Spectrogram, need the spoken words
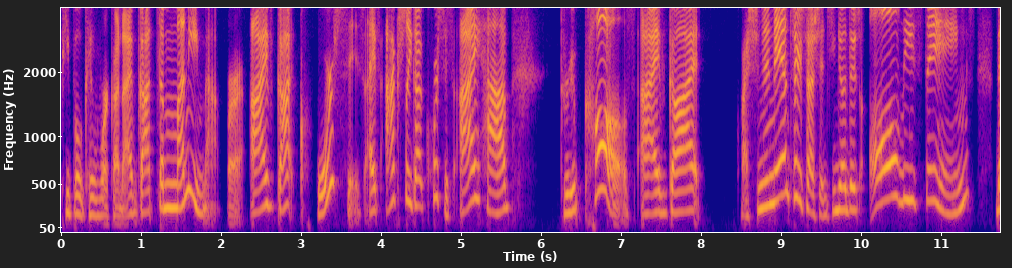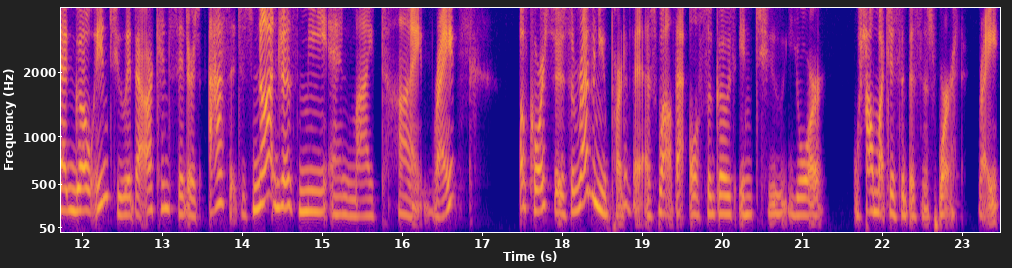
people can work on. I've got the money mapper. I've got courses. I've actually got courses. I have group calls. I've got question and answer sessions. You know, there's all these things that go into it that are considered assets. It's not just me and my time, right? Of course, there's the revenue part of it as well. That also goes into your how much is the business worth, right?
